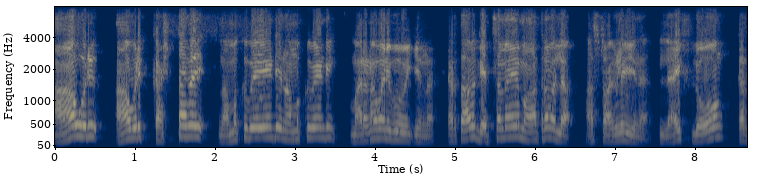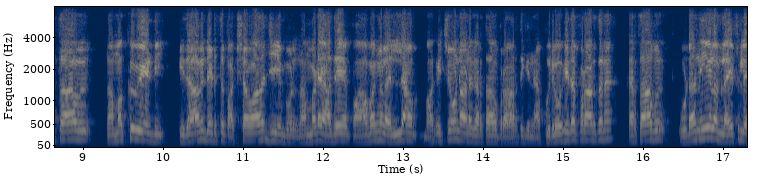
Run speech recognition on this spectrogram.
ആ ഒരു ആ ഒരു കഷ്ടത നമുക്ക് വേണ്ടി നമുക്ക് വേണ്ടി മരണം അനുഭവിക്കുന്ന കർത്താവ് ഗച്ഛമയെ മാത്രമല്ല ആ സ്ട്രഗിൾ ചെയ്യുന്ന ലൈഫ് ലോങ് കർത്താവ് നമുക്ക് വേണ്ടി പിതാവിന്റെ അടുത്ത് പക്ഷപാതം ചെയ്യുമ്പോൾ നമ്മുടെ അതേ പാവങ്ങളെല്ലാം വഹിച്ചുകൊണ്ടാണ് കർത്താവ് പ്രാർത്ഥിക്കുന്നത്. ആ പുരോഹിത പ്രാർത്ഥന കർത്താവ് ഉടനീളം ലൈഫിൽ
